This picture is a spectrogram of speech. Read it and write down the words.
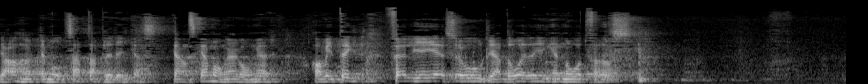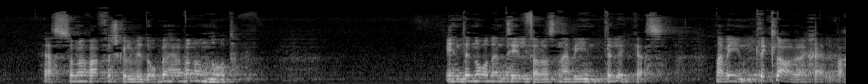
Jag har hört det motsatta predikas ganska många gånger. Om vi inte följer Jesu ord, ja då är det ingen nåd för oss. Jaså, men varför skulle vi då behöva någon nåd? Är inte nåden till för oss när vi inte lyckas? När vi inte klarar det själva?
